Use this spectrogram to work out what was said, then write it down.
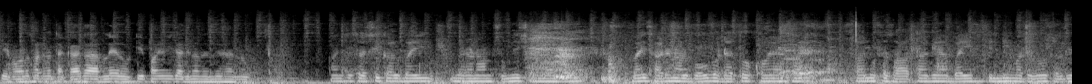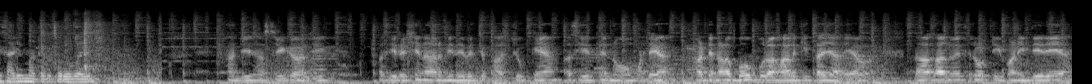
ਤੇ ਹੁਣ ਸਾਡੇ ਨਾਲ ਧੱਕਾ ਕਰ ਲਿਆ ਰੋਟੀ ਪਾਣੀ ਵੀ ਚੱਜ ਨਾਲ ਦਿੰਦੇ ਸਾਨੂੰ। ਹਾਂਜੀ ਸਤਿ ਸ਼੍ਰੀ ਅਕਾਲ ਬਾਈ। ਮੇਰਾ ਨਾਮ ਸੁਮਿਤ ਸ਼ਰਮਾ ਬਾਈ ਬਾਈ ਸਾਡੇ ਨਾਲ ਬਹੁਤ ਵੱਡਾ ਧੋਖਾ ਹੋਇਆ ਸਰ ਸਾਨੂੰ ਫਸਾਤਾ ਗਿਆ ਬਾਈ ਜਿੰਨੀ ਮਦਦ ਹੋ ਸਕਦੀ ਸਾਡੀ ਮਦਦ ਕਰੋ ਬਾਈ। ਹਾਂਜੀ ਸਤਿ ਸ੍ਰੀ ਅਕਾਲ ਜੀ। ਅਸੀਂ ਰਸ਼ੀਅਨ ਆਰਮੀ ਦੇ ਵਿੱਚ ਫਸ ਚੁੱਕੇ ਹਾਂ। ਅਸੀਂ ਇੱਥੇ ਨੌ ਮੁੰਡੇ ਆ ਸਾਡੇ ਨਾਲ ਬਹੁਤ ਬੁਰਾ ਹਾਲ ਕੀਤਾ ਜਾ ਰਿਹਾ ਵਾ। ਨਾ ਸਾਨੂੰ ਇੱਥੇ ਰੋਟੀ ਪਾਣੀ ਦੇ ਰਹੇ ਆ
